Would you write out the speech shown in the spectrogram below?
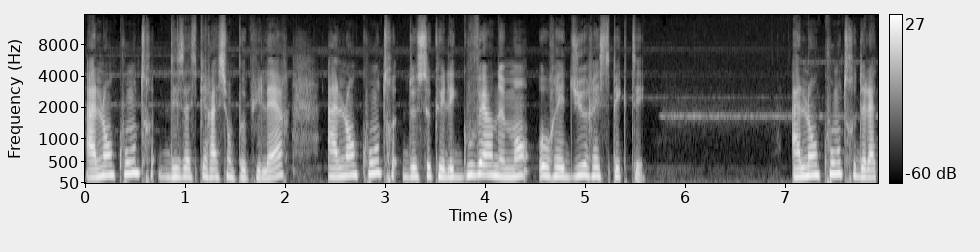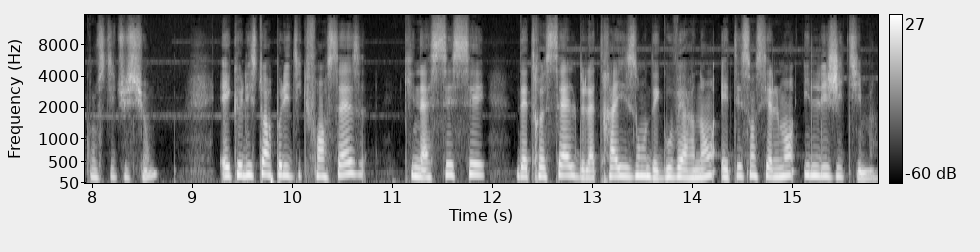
à l'encontre des aspirations populaires, à l'encontre de ce que les gouvernements auraient dû respecter, à l'encontre de la Constitution, et que l'histoire politique française, qui n'a cessé d'être celle de la trahison des gouvernants, est essentiellement illégitime.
